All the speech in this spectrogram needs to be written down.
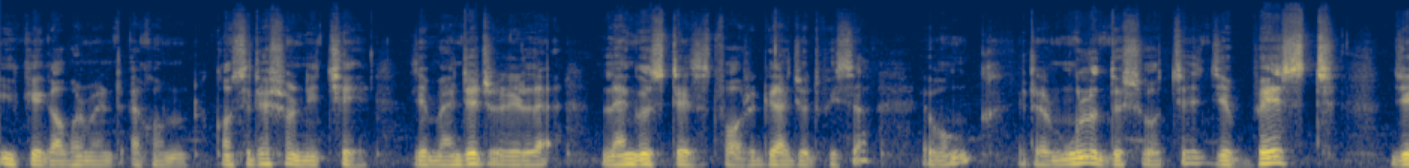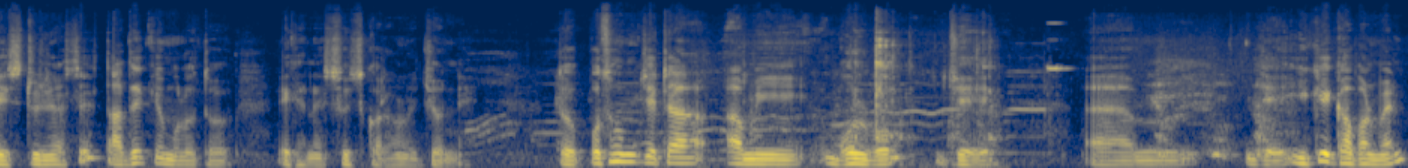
ইউকে গভর্নমেন্ট এখন কনসিডারেশন নিচ্ছে যে mandatory language test for graduate visa এবং এটার মূল উদ্দেশ্য হচ্ছে যে বেস্ট যে স্টুডেন্ট আছে তাদেরকে মূলত এখানে সুইচ করানোর জন্যে। তো প্রথম যেটা আমি বলব যে যে ইউকে গভর্নমেন্ট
